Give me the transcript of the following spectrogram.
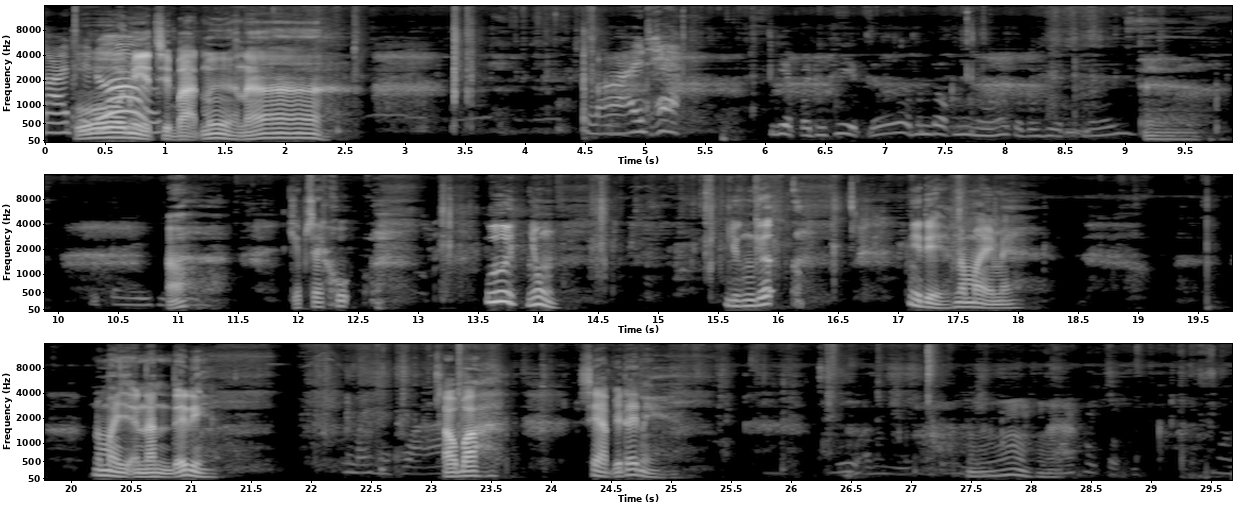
ลายทีโอ้เด้อยมีดสิบาดมือหั่นนะ ลายแท้ เหยียบไปทุกทีบเด้อมันดอกน้อยๆก็บ่เห็นเลยเออที่ไกลเห็นเอะเก็บใส่คุอุ้ย ยุ่ง ยุงเยอะ นี่เด้หน่อไม้ไหมหน่อไม้อันนั้นเด้ดิไม้หัวควานเอาบ่แซ่บอยู่ได้นี่อืมไม้ไผ่ตกมอง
